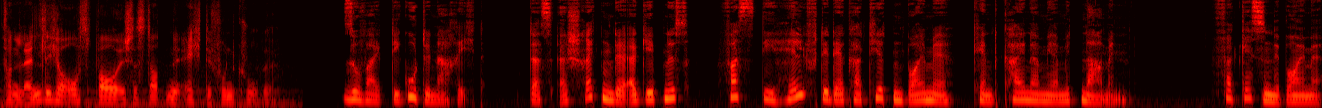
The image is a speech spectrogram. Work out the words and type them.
Von ländlicher Obstbau ist es dort eine echte Fundgrube. Soweit die gute Nachricht. Das erschreckende Ergebnis: fast die Hälfte der kartierten Bäume kennt keiner mehr mit Namen. Vergessene Bäume.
